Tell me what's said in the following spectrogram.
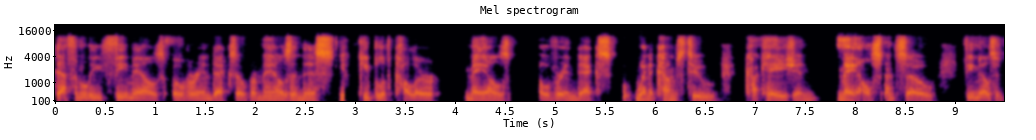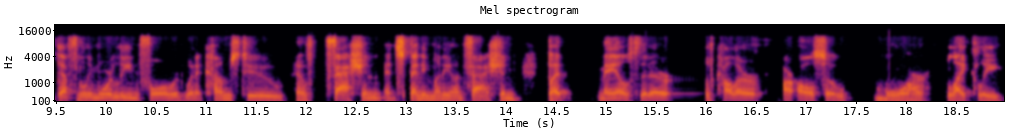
definitely females over index over males in this people of color males over index when it comes to caucasian males and so females are definitely more lean forward when it comes to you know fashion and spending money on fashion but males that are of color are also more likely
